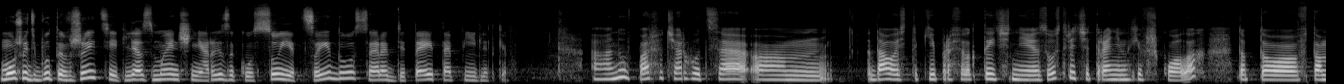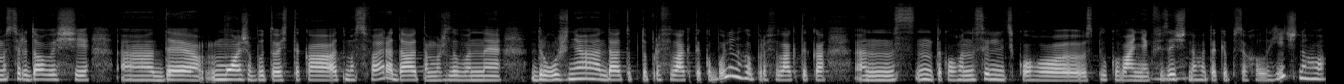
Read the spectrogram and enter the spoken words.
можуть бути вжиті для зменшення ризику суїциду серед дітей та підлітків? Ну, в першу чергу, це ем, да, ось такі профілактичні зустрічі, тренінги в школах, тобто в тому середовищі, е, де може бути ось така атмосфера, да, там, можливо, не дружня, да, тобто профілактика булінгу, профілактика е, ну, такого насильницького спілкування, як фізичного, так і психологічного.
